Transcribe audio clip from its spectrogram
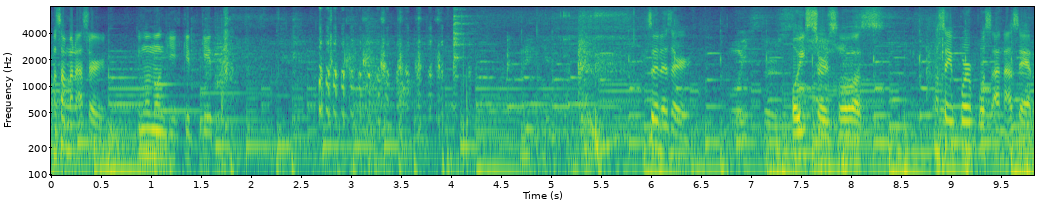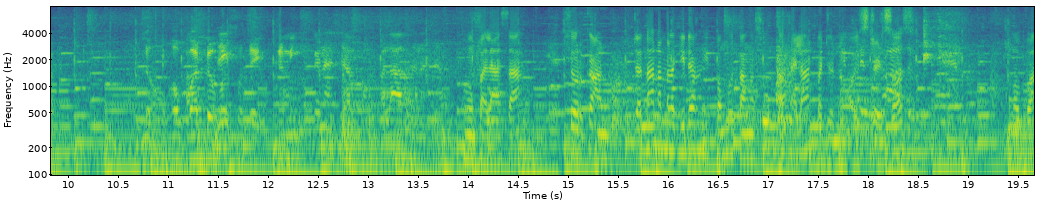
Masa man na sir? Imo mang gikit-kit. So na sir? Oysters. Oyster sauce. Masay purpose ana sir? Loko pa do ko sa kaning ka na siya, pampalasa na siya. Kung palasa? Sure ka, dyan na naman lagi dang ipamutang ng suka. Kailangan pa dyan ng oyster sauce. Mo ba?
